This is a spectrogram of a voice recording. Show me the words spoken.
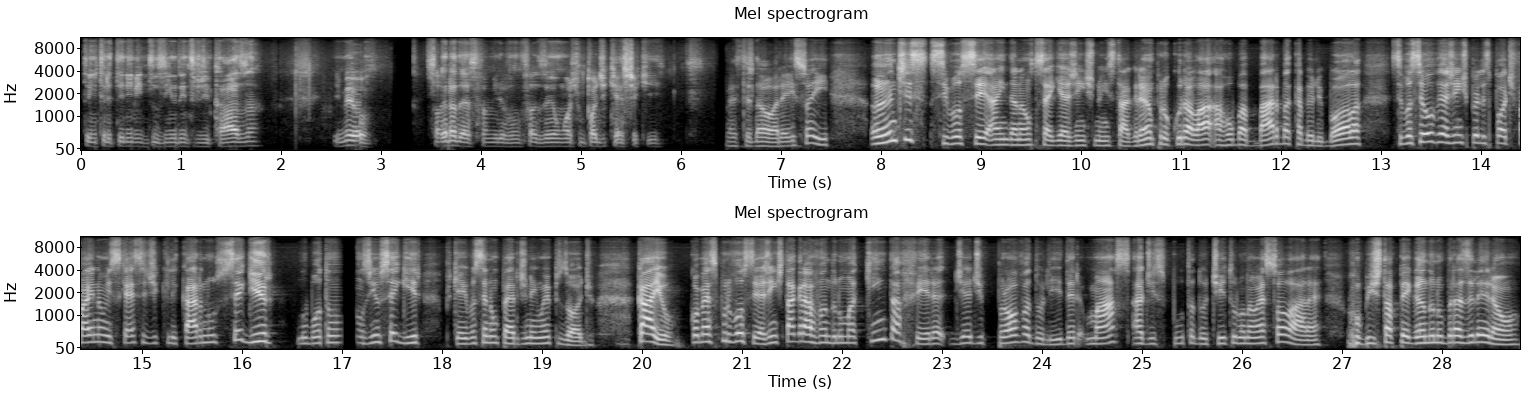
ter um entretenimentozinho dentro de casa. E, meu, só agradeço, família. Vamos fazer um ótimo podcast aqui. Vai ser da hora, é isso aí. Antes, se você ainda não segue a gente no Instagram, procura lá, arroba barba, cabelo e bola. Se você ouve a gente pelo Spotify, não esquece de clicar no seguir, no botãozinho seguir, porque aí você não perde nenhum episódio. Caio, começa por você. A gente tá gravando numa quinta-feira, dia de prova do líder, mas a disputa do título não é só lá, né? O bicho tá pegando no Brasileirão.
